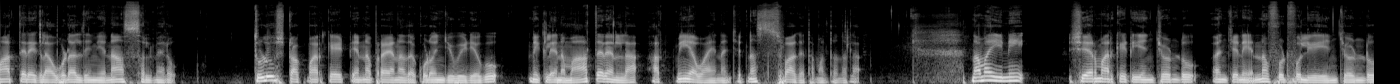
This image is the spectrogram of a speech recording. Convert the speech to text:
ಮಾತೆರೆಗಳ ಉಡಲ್ದಿಂಜಿನ ಸೊಲ್ಮೆಲು ತುಳು ಸ್ಟಾಕ್ ಮಾರ್ಕೆಟ್ ಎನ್ನ ಪ್ರಯಾಣದ ಕೊಡೊಂಜಿ ವಿಡಿಯೋಗು ನಿಕ್ಲೇನ ಮಾತೆರೆನ್ಲ ಆತ್ಮೀಯ ವಾಯನಂಚಿನ ಸ್ವಾಗತ ಮತ್ತೊಂದಲ್ಲ ನಮ ಇನಿ ಶೇರ್ ಮಾರ್ಕೆಟ್ ಎಂಚೊಂಡು, ಅಂಚನೆ ಎನ್ನ ಫೋರ್ಟ್ಫೋಲಿಯೋ ಎಂಚೊಂಡು,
